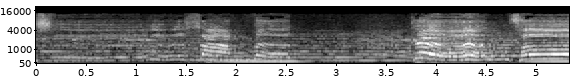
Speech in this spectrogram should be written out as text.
心中之望，见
